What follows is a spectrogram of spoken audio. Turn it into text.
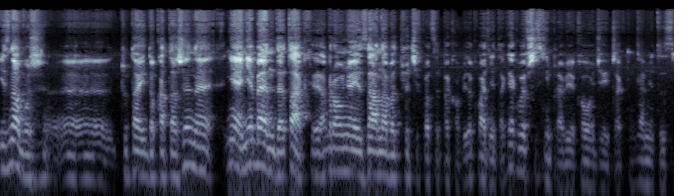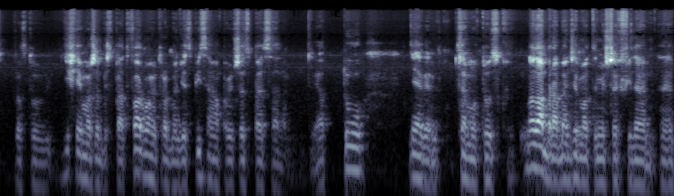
I znowuż e, tutaj do Katarzyny, nie, nie będę, tak, Agronomia jest za, nawet przeciwko CPK-owi, dokładnie tak, jak we wszystkim prawie Kołodziejczak. Dla mnie to jest po prostu, dzisiaj może być z Platformą, jutro będzie z PiSem, a pojutrze z PSL-em. Ja tu nie wiem, czemu Tusk. No dobra, będziemy o tym jeszcze chwilę e,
